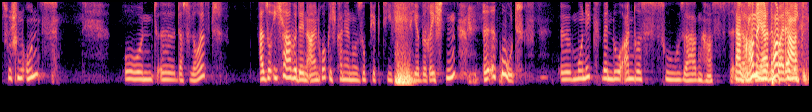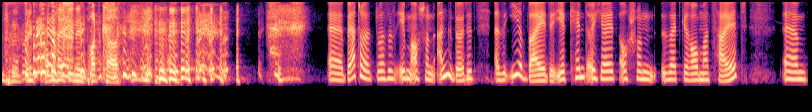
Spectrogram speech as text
zwischen uns und äh, das läuft. Also ich habe den Eindruck, ich kann ja nur subjektiv jetzt hier berichten, äh, gut. Äh, Monique, wenn du anderes zu sagen hast, Dann komm in den gerne bei der Podcast. Dann komm halt in den Podcast. Äh, Bertolt, du hast es eben auch schon angedeutet. Also ihr beide, ihr kennt euch ja jetzt auch schon seit geraumer Zeit. Ähm,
